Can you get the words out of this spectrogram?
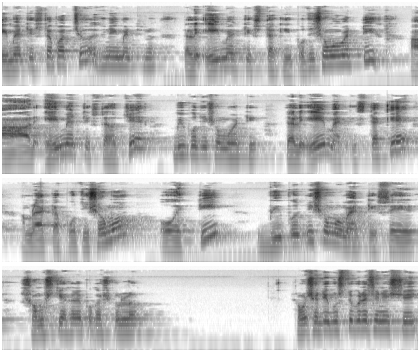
এই ম্যাট্রিক্সটা পাচ্ছ, এখানে এই ম্যাট্রিক্স তাহলে এই ম্যাট্রিক্সটা কি? প্রতিসম ম্যাট্রিক্স আর এই ম্যাট্রিক্সটা হচ্ছে বিপতিসম ম্যাট্রিক্স তাহলে এই ম্যাট্রিক্সটাকে আমরা একটা প্রতিসম ও একটি বিপতিসম ম্যাট্রিক্সের সমষ্টি আকারে প্রকাশ করলাম। সমস্যাটি বুঝতে পেরেছে নিশ্চয়ই?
